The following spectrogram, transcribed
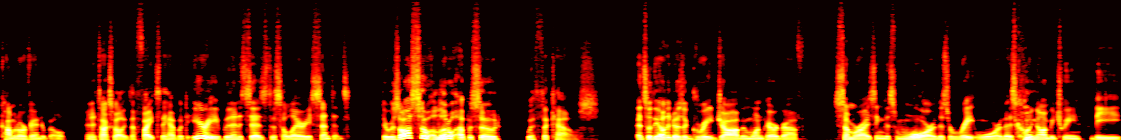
Commodore Vanderbilt, and it talks about like the fights they have with the Erie, but then it says this hilarious sentence. There was also a little episode with the cows. And so the author does a great job in one paragraph summarizing this war, this rate war that's going on between the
